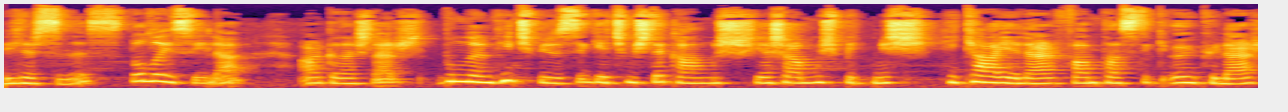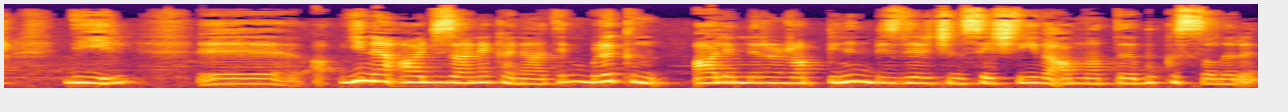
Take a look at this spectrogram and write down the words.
bilirsiniz. Dolayısıyla arkadaşlar bunların hiçbirisi geçmişte kalmış, yaşanmış, bitmiş hikayeler, fantastik öyküler değil. Ee, yine acizane kanaatim bırakın alemlerin Rabbinin bizler için seçtiği ve anlattığı bu kıssaları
